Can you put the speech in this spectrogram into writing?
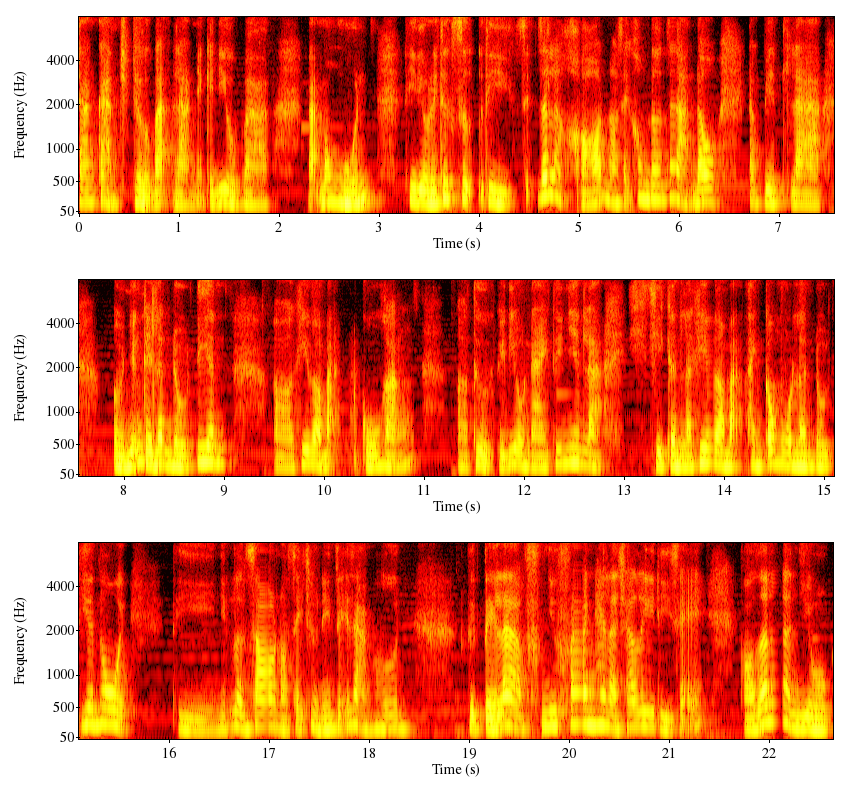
đang cản trở bạn làm những cái điều mà bạn mong muốn. Thì điều đấy thực sự thì sẽ rất là khó nó sẽ không đơn giản đâu. Đặc biệt là ở những cái lần đầu tiên uh, khi mà bạn cố gắng uh, thử cái điều này. Tuy nhiên là chỉ cần là khi mà bạn thành công một lần đầu tiên thôi thì những lần sau nó sẽ trở nên dễ dàng hơn. Thực tế là như Frank hay là Charlie thì sẽ có rất là nhiều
